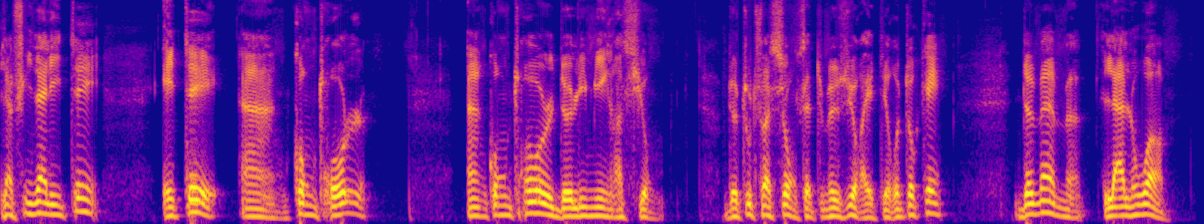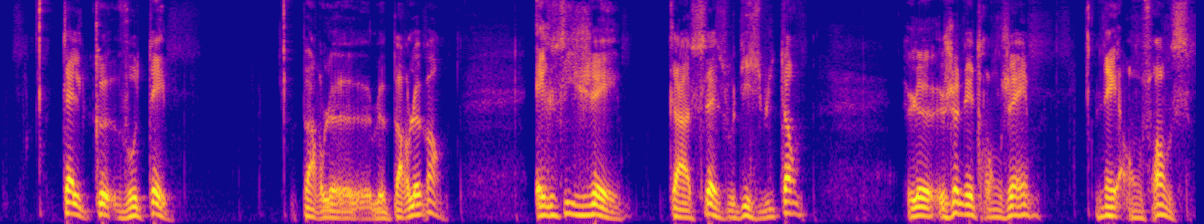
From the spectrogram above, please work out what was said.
La finalité était un contrôle, un contrôle de l'immigration. De toute façon, cette mesure a été retoquée. De même, la loi telle que votée par le, le Parlement exigeait qu'à 16 ou 18 ans, le jeune étranger né en France,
